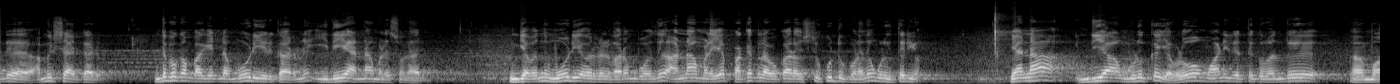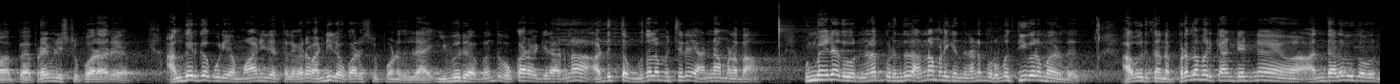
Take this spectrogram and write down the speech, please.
இது அமித்ஷா இருக்கார். இந்த பக்கம் பாக்கெட்டில் மோடி இருக்காருன்னு இதே அண்ணாமலை சொன்னார். இங்கே வந்து மோடி அவர்கள் வரும்போது அண்ணாமலையை பக்கத்தில் உட்கார வச்சுட்டு கூட்டு போனது உங்களுக்கு தெரியும். ஏன்னா இந்தியா முழுக்க எவ்வளோ மாநிலத்துக்கு வந்து பிரைம் மினிஸ்டர் போகிறாரு அங்கே இருக்கக்கூடிய மாநில தலைவரை வண்டியில் உட்கார வச்சுட்டு போனதில்லை. இவரை வந்து உட்கார வைக்கிறாருன்னா அடுத்த முதலமைச்சரே அண்ணாமலை தான். உண்மையில் அது ஒரு நினப்பு இருந்தது. அண்ணாமலைக்கு அந்த நினப்பு ரொம்ப தீவிரமாக இருந்தது. அவர் தன்னை பிரதமர் கேண்டிடேட்னு அந்த அளவுக்கு அவர்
